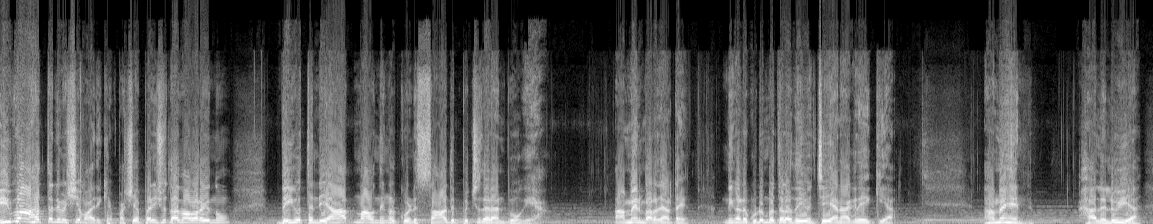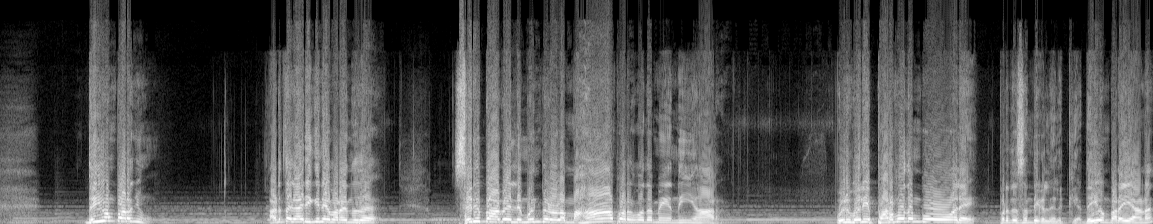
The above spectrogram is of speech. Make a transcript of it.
വിവാഹത്തിന്റെ വിഷയമായിരിക്കാം. പക്ഷേ പരിശുദ്ധാത്മ പറയുന്നു ദൈവത്തിന്റെ ആത്മാവ് നിങ്ങൾക്ക് വേണ്ടി സാധിപ്പിച്ചു തരാൻ പോകുകയാണ്. അമേൻ പറഞ്ഞാട്ടെ നിങ്ങളുടെ കുടുംബത്തിലെ ദൈവം ചെയ്യാൻ ആഗ്രഹിക്കുക. അമേൻ ഹലലൂയ ദൈവം പറഞ്ഞു അടുത്ത കാര്യം ഇങ്ങനെ പറയുന്നത് സെരുബാബേലിന് മുൻപിലുള്ള മഹാപർവതമേ നീ ആർ. ഒരു വലിയ പർവതം പോലെ പ്രതിസന്ധികൾ നിൽക്കുക. ദൈവം പറയാണ്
